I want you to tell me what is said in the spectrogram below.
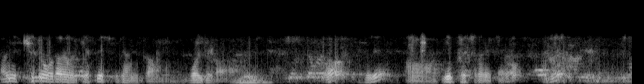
아니, 킬로오다가 이렇게 페이스북 하니까, 월드가. 어? 그지? 어, 인프레스가 됐잖아. 그지?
